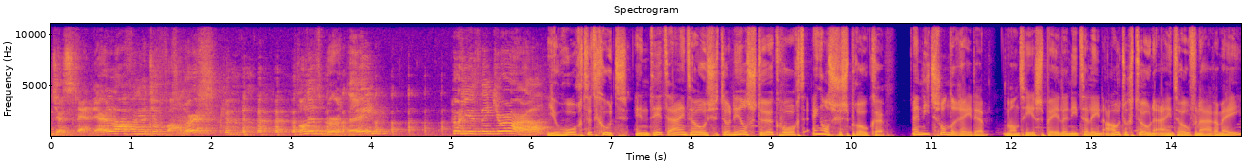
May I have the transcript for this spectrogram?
just stand there laughing at your father on his birthday? Who do you think you are, huh? Je hoort het goed. In dit Eindhovense toneelstuk wordt Engels gesproken. En niet zonder reden, want hier spelen niet alleen autochtone Eindhovenaren mee,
